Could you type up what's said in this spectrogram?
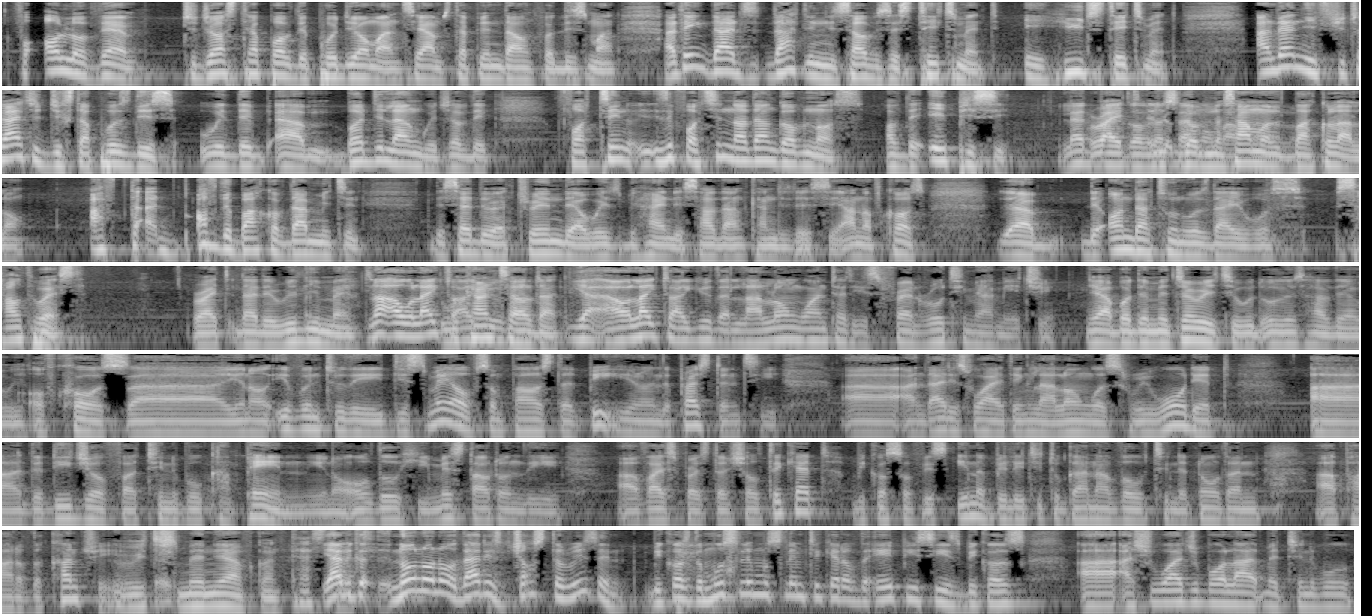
For all of them, to just step off the podium and say, I'm stepping down for this man. I think that that in itself is a statement, a huge statement. And then if you try to juxtapose this with the um, body language of the 14, is it 14 northern governors of the APC? Led by right, Governor Governor Samuel Bakolalo. Bako Lalong. After, off the back of that meeting, they said they were throwing their weights behind the southern candidacy. And of course, uh, the undertone was that it was southwest, right? That they really meant. No, I would like to We argue can't tell that. Yeah, I would like to argue that Lalong wanted his friend Rotimi Amaechi. Yeah, but the majority would always have their way. Of course, uh, you know, even to the dismay of some powers that be, you know, in the presidency. Uh, and that is why I think Lalong was rewarded uh, the DG of uh, Tinubu campaign, you know, although he missed out on the uh, vice presidential ticket because of his inability to garner votes in the northern uh, part of the country. Which many have contested. Yeah, because no, no, no. That is just the reason. Because the Muslim Muslim ticket of the APC is because uh, Asiwaju Bola Tinubu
